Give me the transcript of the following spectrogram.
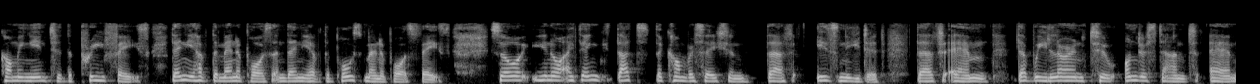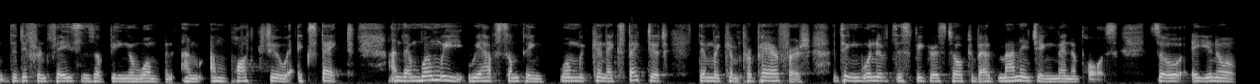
coming into the pre phase, then you have the menopause, and then you have the postmenopause phase. So, you know, I think that's the conversation that is needed. That um, that we learn to understand um, the different phases of being a woman and, and what to expect, and then when we we have something, when we can expect it, then we can prepare for it. I think one of the speakers talked about managing menopause. So, uh, you know,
